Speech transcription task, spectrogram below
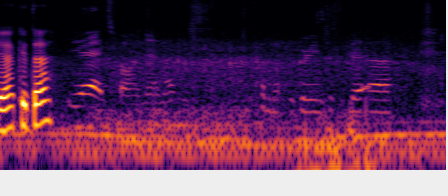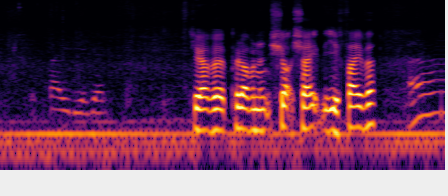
Yeah, good there? Yeah, it's fine then. I'm just coming up the green, just a bit, uh, bit fadey again. Do you have a predominant shot shape that you favour? Um,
